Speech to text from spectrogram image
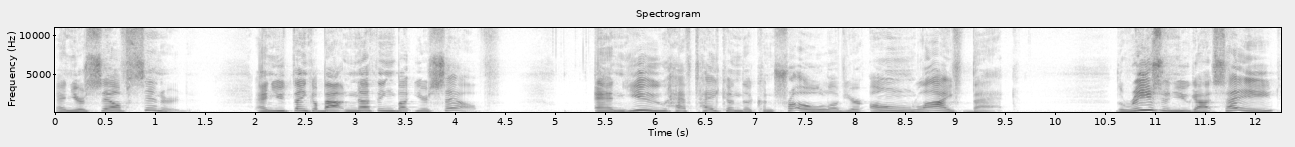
and you're self centered and you think about nothing but yourself. And you have taken the control of your own life back. The reason you got saved,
